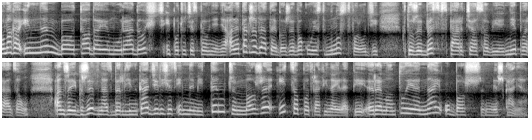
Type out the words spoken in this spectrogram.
Pomaga innym, bo to daje mu radość i poczucie spełnienia, ale także dlatego, że wokół jest mnóstwo ludzi, którzy bez wsparcia sobie nie poradzą. Andrzej Grzywna z Berlinka dzieli się z innymi tym, czym może i co potrafi najlepiej. Remontuje najuboższym mieszkania.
